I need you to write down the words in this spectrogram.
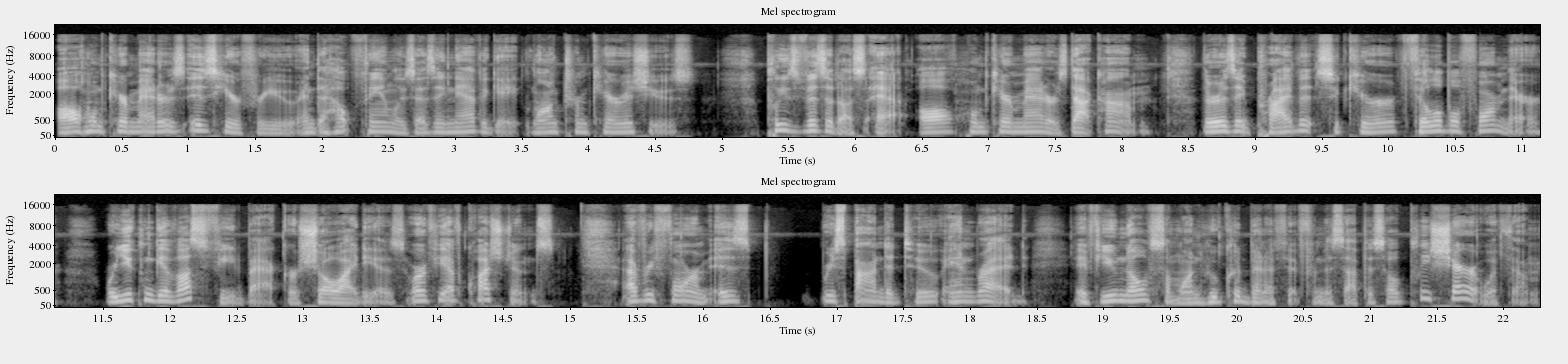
All Home Care Matters is here for you and to help families as they navigate long term care issues please visit us at allhomecarematters.com. There is a private, secure, fillable form there where you can give us feedback or show ideas, or if you have questions. Every form is responded to and read. If you know someone who could benefit from this episode, please share it with them.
